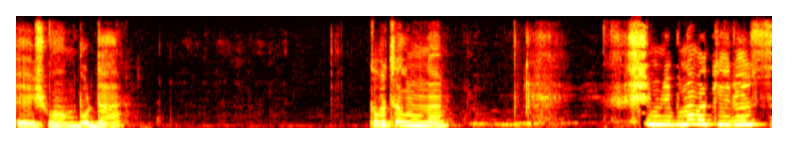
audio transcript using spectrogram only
Ee, şu an burada. Kapatalım bunu. Şimdi buna bakıyoruz.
